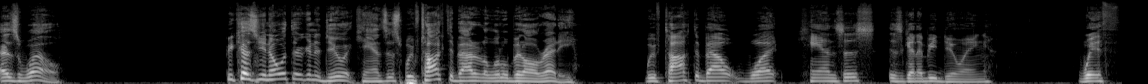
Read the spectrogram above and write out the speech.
as well. Because you know what they're going to do at Kansas? We've talked about it a little bit already. We've talked about what Kansas is going to be doing with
